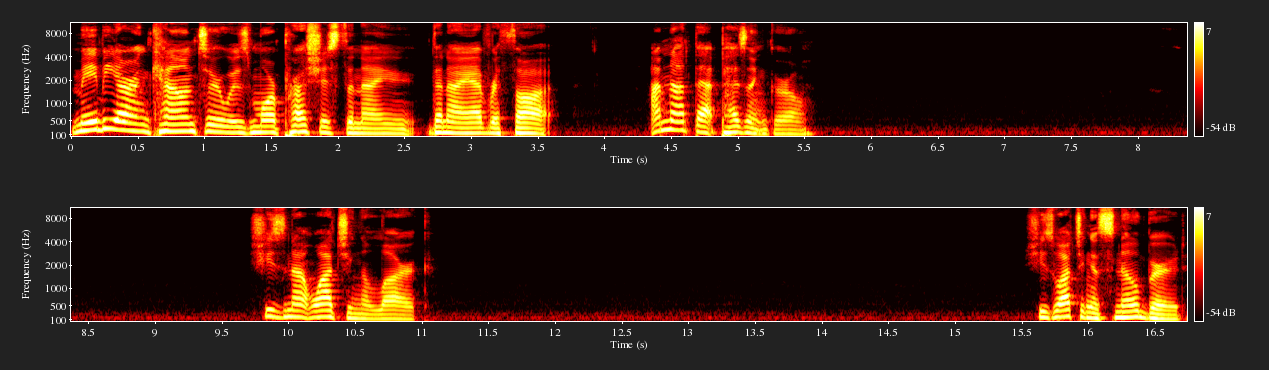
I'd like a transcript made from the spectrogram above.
Maybe our encounter was more precious than I than I ever thought. I'm not that peasant girl. She's not watching a lark. She's watching a snowbird.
